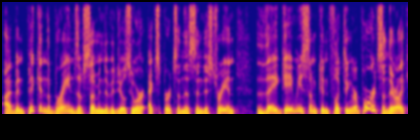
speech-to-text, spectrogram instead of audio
I've been picking the brains of some individuals who are experts in this industry, and they gave me some conflicting reports. And they were like,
